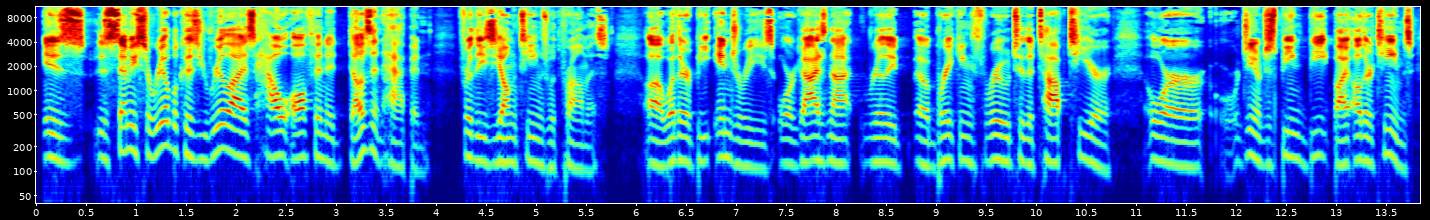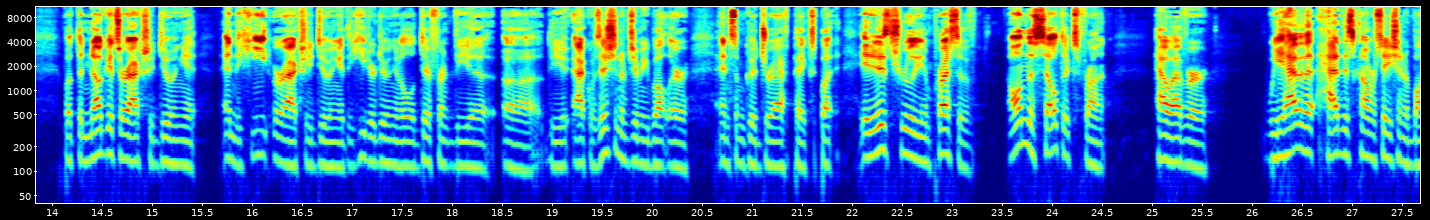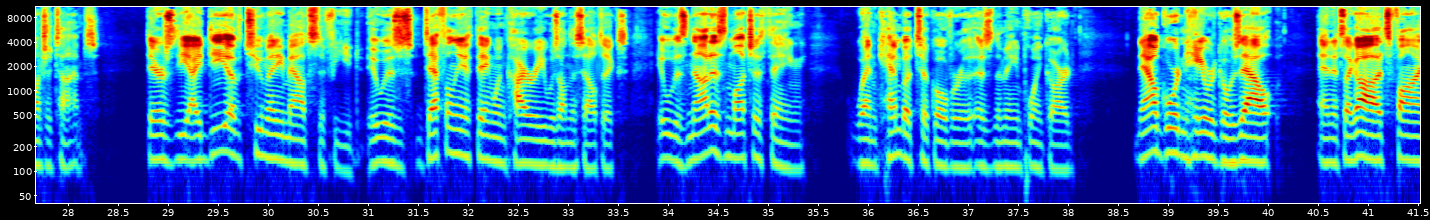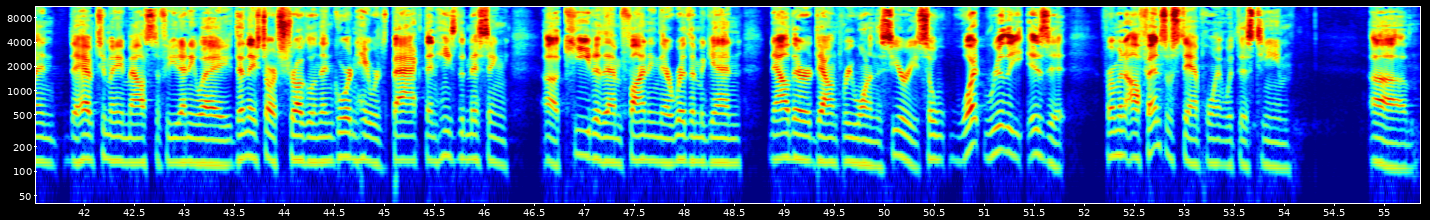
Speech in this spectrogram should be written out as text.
is is semi surreal because you realize how often it doesn't happen for these young teams with promise. Uh, whether it be injuries or guys not really uh, breaking through to the top tier, or, or you know just being beat by other teams, but the Nuggets are actually doing it, and the Heat are actually doing it. The Heat are doing it a little different via uh, the acquisition of Jimmy Butler and some good draft picks, but it is truly impressive. On the Celtics front, however, we have had this conversation a bunch of times. There's the idea of too many mouths to feed. It was definitely a thing when Kyrie was on the Celtics. It was not as much a thing when Kemba took over as the main point guard. Now Gordon Hayward goes out, and it's like, oh, it's fine. They have too many mouths to feed anyway. Then they start struggling. Then Gordon Hayward's back. Then he's the missing uh, key to them finding their rhythm again. Now they're down 3 1 in the series. So, what really is it from an offensive standpoint with this team? Um,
